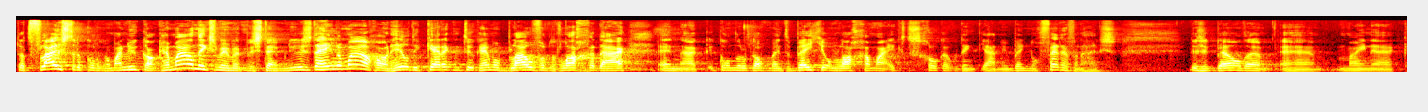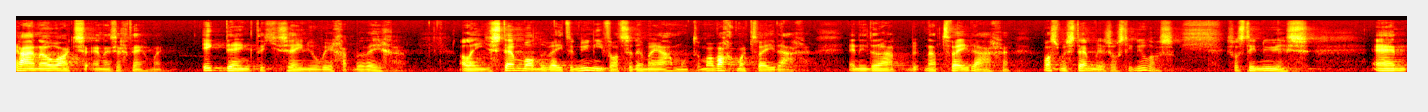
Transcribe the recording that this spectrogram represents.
dat fluisteren kon ik nog, maar nu kan ik helemaal niks meer met mijn stem. Nu is het helemaal gewoon, heel die kerk natuurlijk helemaal blauw van het lachen daar. En uh, ik kon er op dat moment een beetje om lachen, maar ik schrok ook, ik denk, ja, nu ben ik nog verder van huis. Dus ik belde uh, mijn uh, KNO-arts en hij zegt tegen mij, ik denk dat je zenuw weer gaat bewegen. Alleen je stembanden weten nu niet wat ze ermee aan moeten, maar wacht maar twee dagen. En inderdaad, na twee dagen was mijn stem weer zoals die nu was. Zoals die nu is. En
